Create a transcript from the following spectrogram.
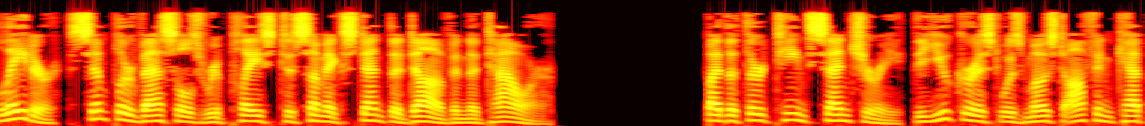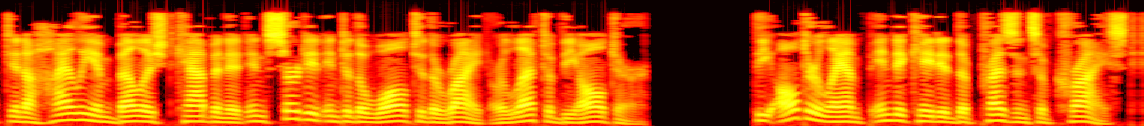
Later, simpler vessels replaced to some extent the dove and the tower. By the 13th century, the Eucharist was most often kept in a highly embellished cabinet inserted into the wall to the right or left of the altar. The altar lamp indicated the presence of Christ.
